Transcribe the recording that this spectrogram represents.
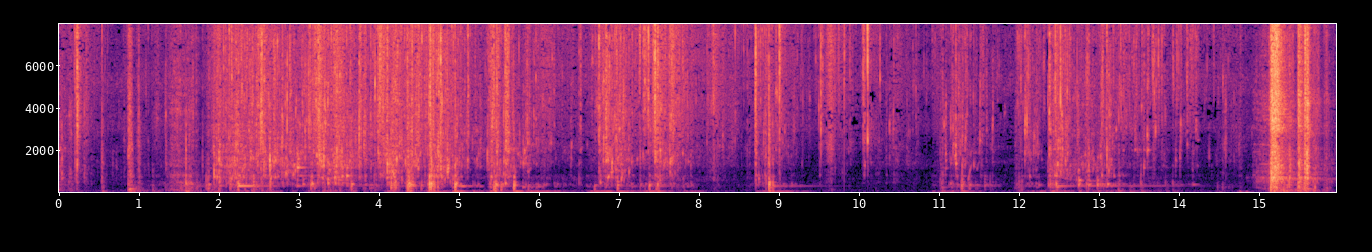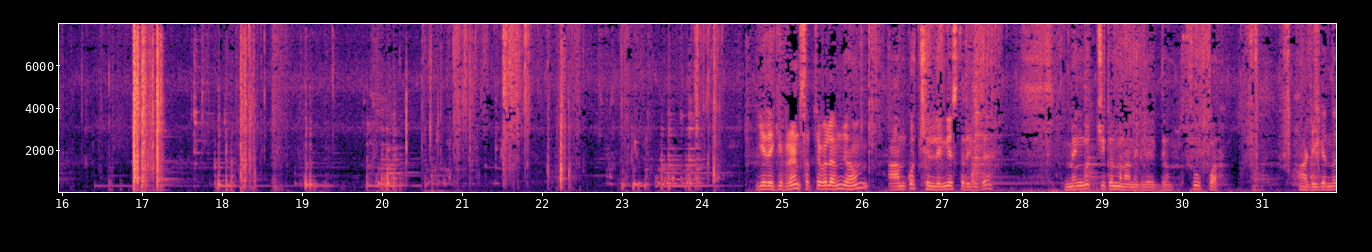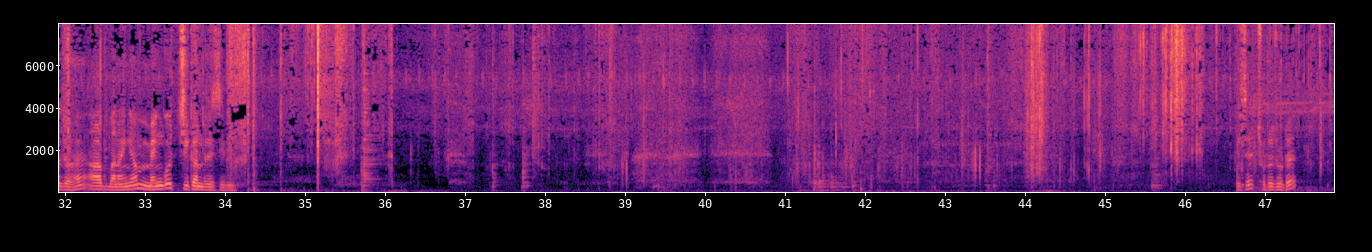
ये देखिए फ्रेंड सबसे पहले हम जो हम आम को छिल लेंगे इस तरीके से। मैंगो चिकन बनाने के लिए एकदम सुपर हांडी के अंदर जो है आप बनाएँगे हम मैंगो चिकन रेसिपी इसे छोटे छोटे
